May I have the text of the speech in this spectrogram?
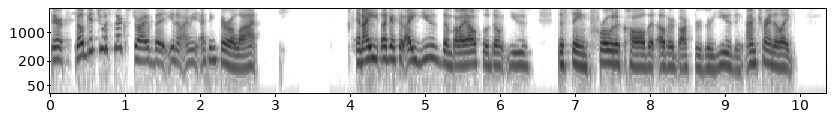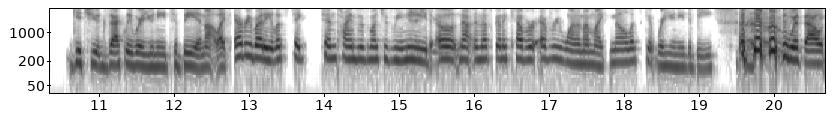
they're they'll get you a sex drive, but you know, I mean, I think they're a lot and I, like I said, I use them, but I also don't use the same protocol that other doctors are using. I'm trying to like get you exactly where you need to be and not like everybody, let's take 10 times as much as we need. Yeah. Oh, now, and that's going to cover everyone. And I'm like, no, let's get where you need to be without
